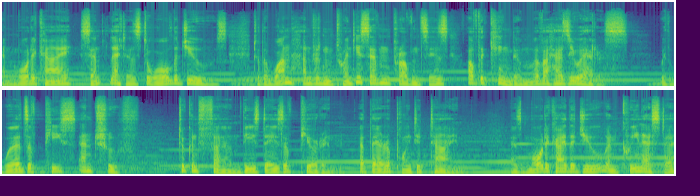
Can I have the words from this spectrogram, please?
And Mordecai sent letters to all the Jews, to the 127 provinces of the kingdom of Ahasuerus, with words of peace and truth, to confirm these days of Purim at their appointed time, as Mordecai the Jew and Queen Esther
